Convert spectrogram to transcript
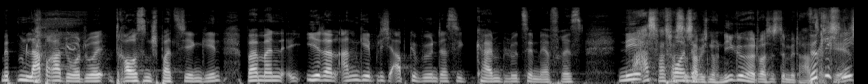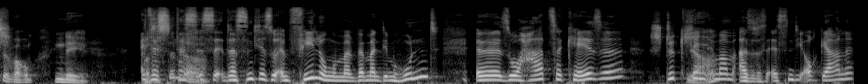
mit dem Labrador draußen spazieren gehen, weil man ihr dann angeblich abgewöhnt, dass sie keinen Blödsinn mehr frisst. Nee, Was, was, was, das habe ich noch nie gehört. Was ist denn mit Harzer Wirklich Käse? nicht? Warum? Nee. Was das, ist das, da? ist, das sind ja so Empfehlungen, wenn man dem Hund äh, so Harzer Käse, Stückchen Ja. immer, also das essen die auch gerne,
